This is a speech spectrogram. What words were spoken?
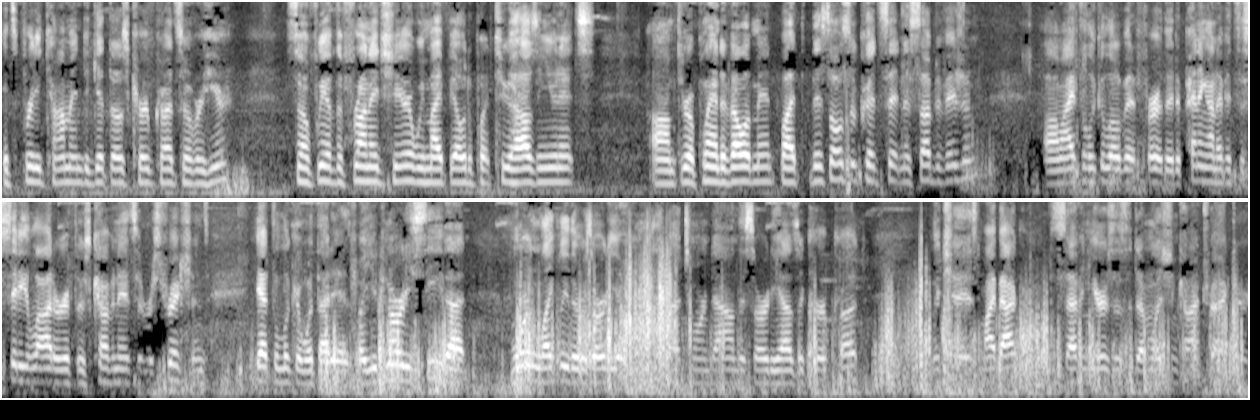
it's pretty common to get those curb cuts over here. So if we have the frontage here, we might be able to put two housing units um, through a planned development, but this also could sit in a subdivision. Um, I have to look a little bit further, depending on if it's a city lot or if there's covenants and restrictions, you have to look at what that is. But you can already see that more than likely there was already a home that got torn down. This already has a curb cut, which is my background. Seven years as a demolition contractor.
